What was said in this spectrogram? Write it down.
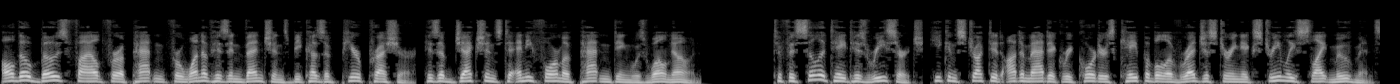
Although Bose filed for a patent for one of his inventions because of peer pressure, his objections to any form of patenting was well known. To facilitate his research, he constructed automatic recorders capable of registering extremely slight movements.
